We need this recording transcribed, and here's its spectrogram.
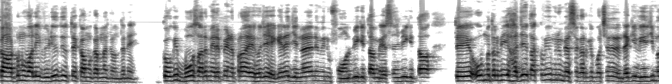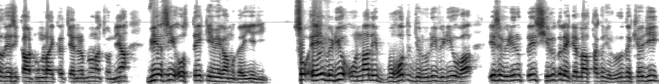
ਕਾਰਟੂਨ ਵਾਲੀ ਵੀਡੀਓ ਦੇ ਉੱਤੇ ਕੰਮ ਕਰਨਾ ਚਾਹੁੰਦੇ ਨੇ, ਕਿਉਂਕਿ ਬਹੁਤ ਸਾਰੇ ਮੇਰੇ ਭੈਣ ਭਰਾ ਇਹੋ ਜਿਹੇ ਹੈਗੇ ਨੇ ਜਿਨ੍ਹਾਂ ਨੇ ਮੈਨੂੰ ਫੋਨ ਵੀ ਕੀਤਾ ਮੈਸੇਜ ਵੀ ਕੀਤਾ ਤੇ ਉਹ ਮਤਲਬ ਵੀ ਹਜੇ ਤੱਕ ਵੀ ਮੈਨੂੰ ਮੈਸੇਜ ਕਰਕੇ ਪੁੱਛਦੇ ਰਹਿੰਦੇ ਕਿ ਵੀਰ ਜੀ, ਮਤਲਬ ਅਸੀਂ ਕਾਰਟੂਨ ਵਾਲਾ ਇੱਕ ਚੈਨਲ ਬਣਾਉਣਾ ਚਾਹੁੰਦੇ ਆ, ਵੀ ਅਸੀਂ ਉਸ ਤੇ ਕਿਵੇਂ ਕੰਮ ਕਰੀਏ ਜੀ। ਸੋ ਇਹ ਵੀਡੀਓ ਉਹਨਾਂ ਲਈ ਬਹੁਤ ਜ਼ਰੂਰੀ ਵੀਡੀਓ ਵਾ। ਇਸ ਵੀਡੀਓ ਨੂੰ ਪਲੀਜ਼ ਸ਼ੁਰੂ ਤੋਂ ਲੈ ਕੇ ਲਾਸਟ ਤੱਕ ਜ਼ਰੂਰ ਦੇਖਿਓ ਜੀ।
